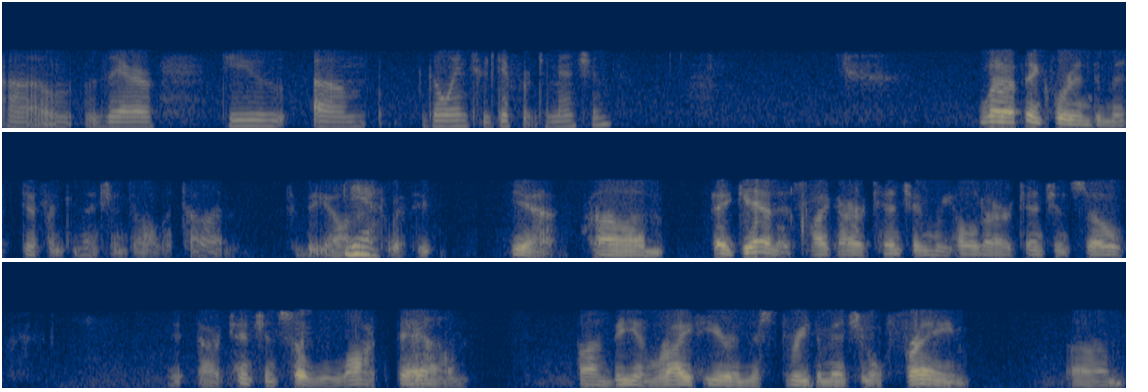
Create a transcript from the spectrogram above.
um, there do you um, go into different dimensions? Well, I think we're in dim- different dimensions all the time, to be honest Yeah. with you. Yeah. Um, again, it's like our attention. We hold our attention so our attention so locked down on being right here in this three-dimensional frame. Um,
